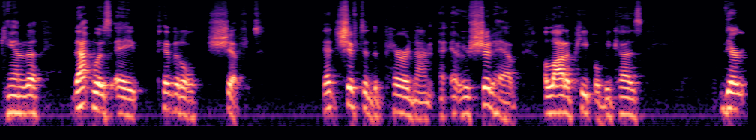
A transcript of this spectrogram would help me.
Canada, that was a pivotal shift. That shifted the paradigm, or should have a lot of people because there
